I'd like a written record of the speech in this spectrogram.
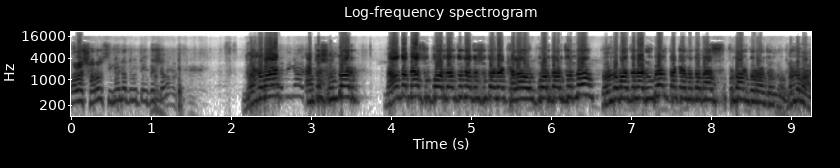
পরে সবই কই না তুমি হ্যাঁ ভিডিও ধন্যবাদ, এত সুন্দর ম্যান দ্য ম্যাচ উপহার দেওয়ার জন্য, এত সুন্দর একটা খেলা উপহার দেওয়ার জন্য। ধন্যবাদ জানাই রুবেল তাকে ম্যান দ্য ম্যাচ প্রদান করার জন্য। ধন্যবাদ।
